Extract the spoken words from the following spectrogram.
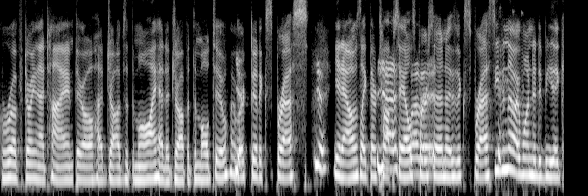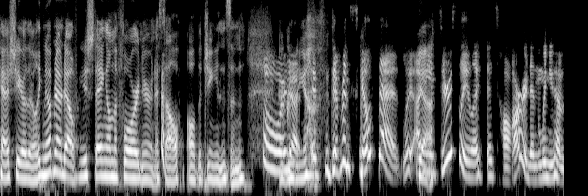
grew up during that time, they all had jobs at the mall. I had a job at the mall too. I yeah. worked at Express. Yeah. You know, I was like their top yes, salesperson as Express. Even though I wanted to be the cashier, they're like, nope, no, no. You're staying on the floor and you're going to sell all the jeans and Oh my God. Else. It's a different skill set. I yeah. mean, seriously, like it's hard. And when you have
